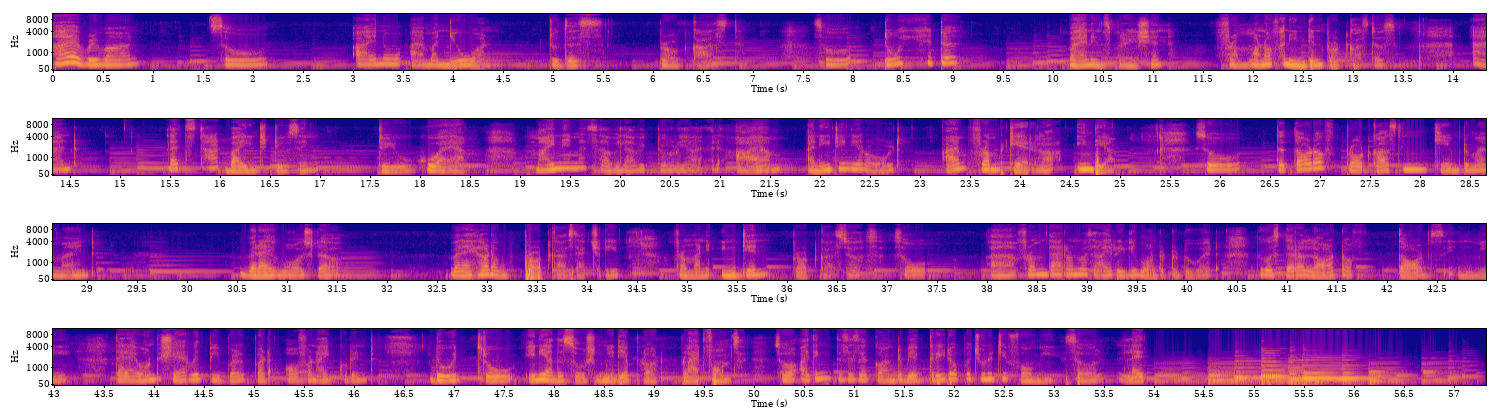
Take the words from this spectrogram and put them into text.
Hi everyone. So, I know I am a new one to this broadcast. So, doing it by an inspiration from one of an Indian broadcasters. And let's start by introducing to you who I am. My name is Savila Victoria and I am an 18 year old. I am from Kerala, India. So, the thought of broadcasting came to my mind when I watched a when I heard a broadcast actually from an Indian broadcaster. So uh, from that onwards, I really wanted to do it because there are a lot of thoughts in me that I want to share with people, but often I couldn't do it through any other social media plot- platforms. So I think this is a, going to be a great opportunity for me. So let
